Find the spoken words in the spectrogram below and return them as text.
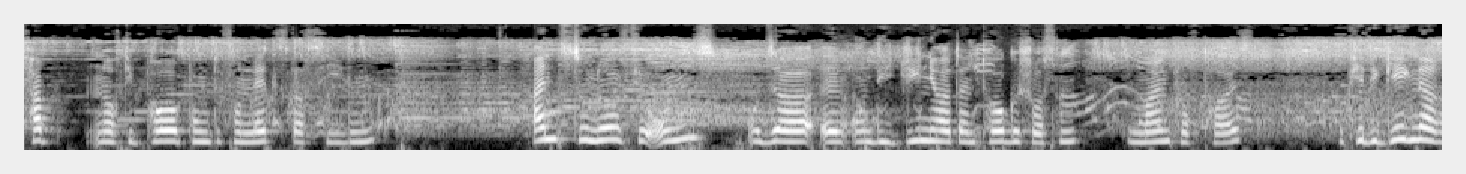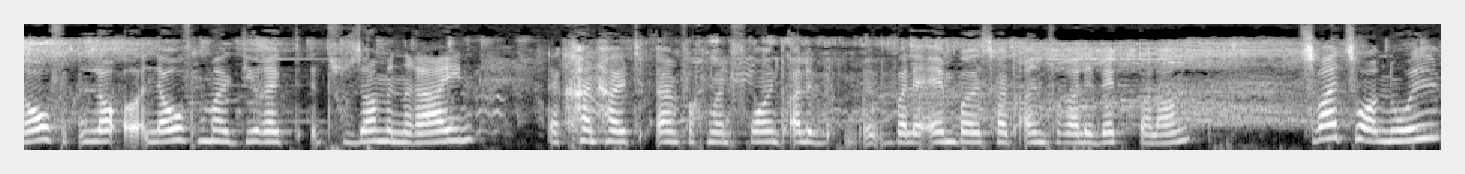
ich habe noch die Powerpunkte von letzter Season. 1 zu 0 für uns. Unser, äh, und die Genie hat ein Tor geschossen. In Minecraft heißt. Okay, die Gegner rauf, lau laufen mal direkt zusammen rein. Da kann halt einfach mein Freund alle, weil er Amber ist, halt einfach alle wegballern. 2 zu 0.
